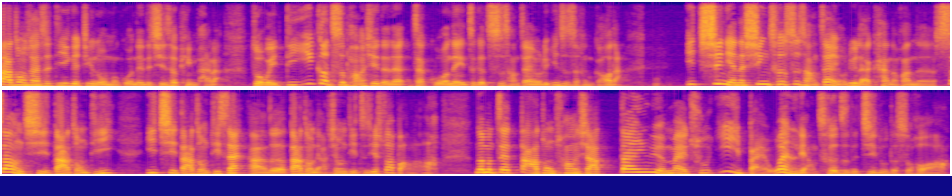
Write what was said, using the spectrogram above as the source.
大众算是第一个进入我们国内的汽车品牌了。作为第一个吃螃蟹的人，在国内这个市场占有率一直是很高的。一七年的新车市场占有率来看的话呢，上汽大众第一，一汽大众第三啊，这个大众两兄弟直接刷榜了啊。那么在大众创下单月卖出一百万辆车子的记录的时候啊，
